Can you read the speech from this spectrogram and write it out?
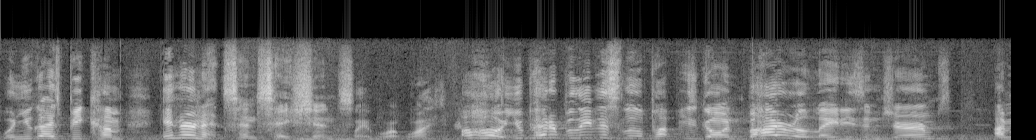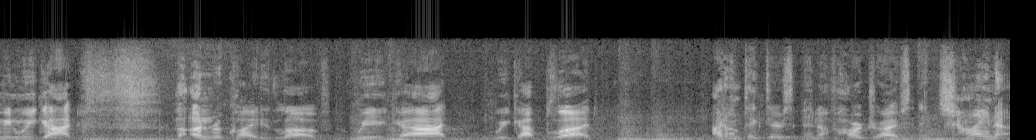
when you guys become internet sensations. Wait, what? What? Oh, you better believe this little puppy's going viral, ladies and germs. I mean, we got unrequited love. We got, we got blood. I don't think there's enough hard drives in China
